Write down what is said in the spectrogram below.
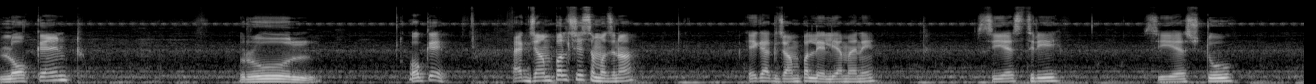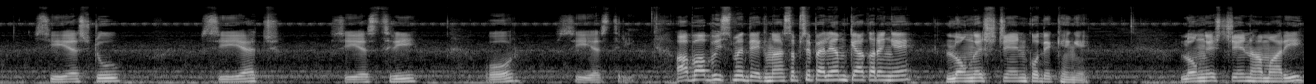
locant rule okay example से समझना। एक एग्ज़ाम्पल ले लिया मैंने। C S three C S two C S two C H C S three और सी एस थ्री अब अब इसमें देखना है, सबसे पहले हम क्या करेंगे? लॉन्गेस्ट चेन को देखेंगे। लॉन्गेस्ट चेन हमारी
